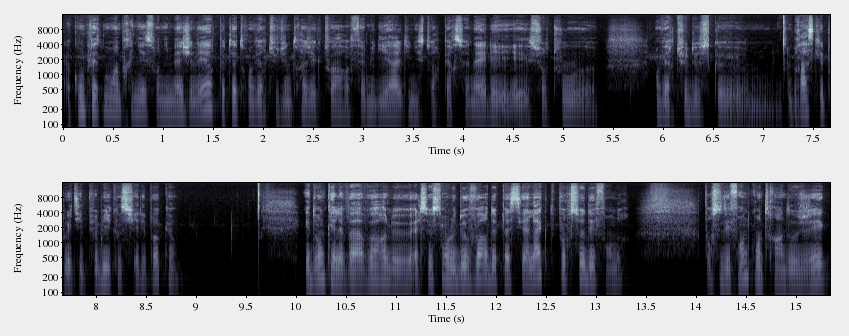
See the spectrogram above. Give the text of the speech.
a complètement imprégné son imaginaire, peut-être en vertu d'une trajectoire familiale, d'une histoire personnelle et, surtout euh, en vertu de ce que brassent les politiques publiques aussi à l'époque. Et donc, elle va avoir le, elle se sent le devoir de passer à l'acte pour se défendre pour se défendre contre un danger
